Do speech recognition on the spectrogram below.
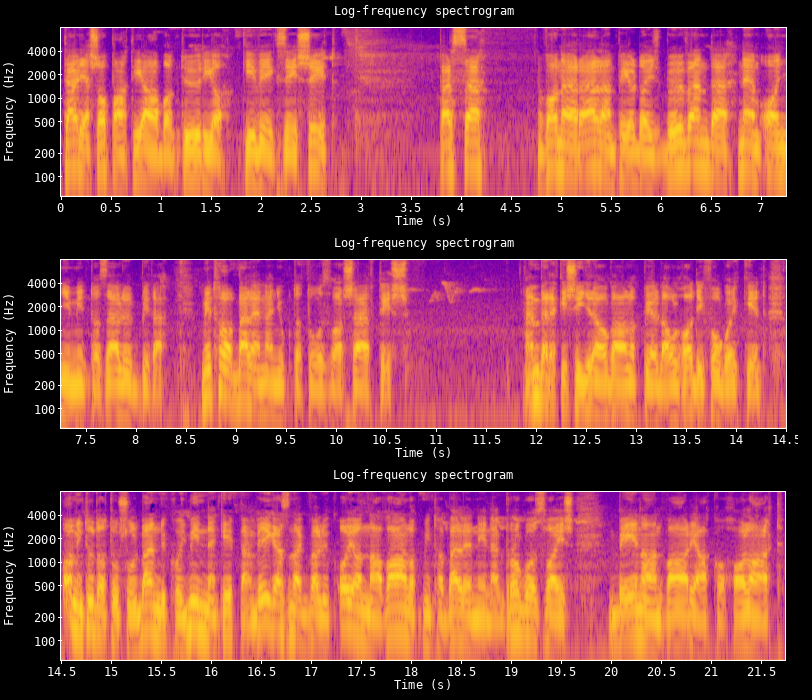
teljes apátiában tűri a kivégzését. Persze van erre ellenpélda is bőven, de nem annyi, mint az előbbire. Mintha be lenne nyugtatózva a sertés. Emberek is így reagálnak például hadifogolyként, amint tudatosul bennük, hogy mindenképpen végeznek velük, olyanná válnak, mintha belennének drogozva, és bénán várják a halált.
